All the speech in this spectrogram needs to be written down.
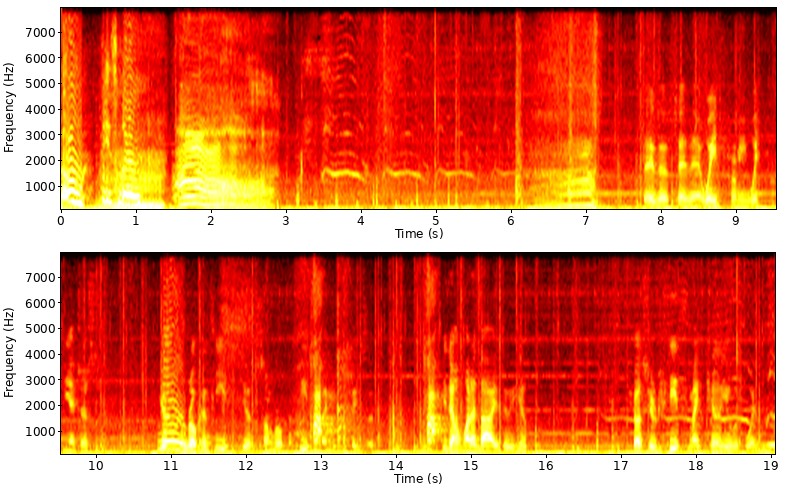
No, please no. Stay there, stay there. Wait for me, wait for me. I just. You have some broken teeth. You have some broken teeth. I need to fix it. You don't want to die, do you? Because your teeth might kill you when you.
